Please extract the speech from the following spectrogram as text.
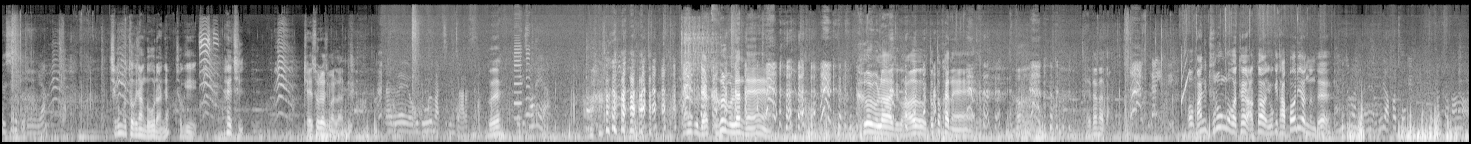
몇 시부터 노을이야? 지금부터 그냥 노을 아니야? 저기 해 질... 개소리 하지 말라는데 나 왜 여기 노을 맛집인지 알았어. 왜? 여기 서해야. 아이고 내가 그걸 몰랐네 그걸 몰라가지고 아유 똑똑하네 어, 대단하다 짱이지. 어 많이 들어온 것 같아 아까 여기 다 뻘이었는데 많이 들어왔네. 우리 아까 저기 갔잖아.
